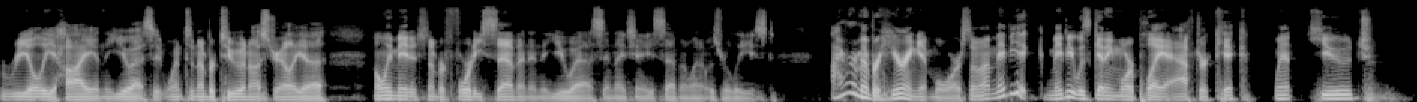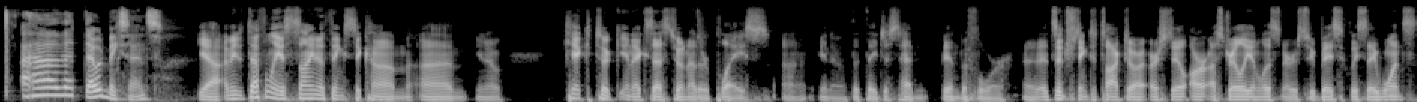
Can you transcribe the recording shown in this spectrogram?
really high in the US. It went to number two in Australia, only made it to number 47 in the US in 1987 when it was released. I remember hearing it more, so uh, maybe it maybe it was getting more play after Kick went huge. Uh, that that would make sense. Yeah, I mean, it's definitely a sign of things to come. Um, you know, Kick took INXS to another place, uh, you know, that they just hadn't been before. Uh, it's interesting to talk to our, our still our Australian listeners who basically say once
